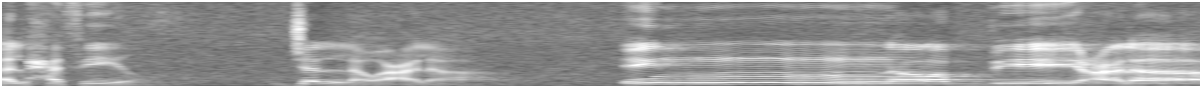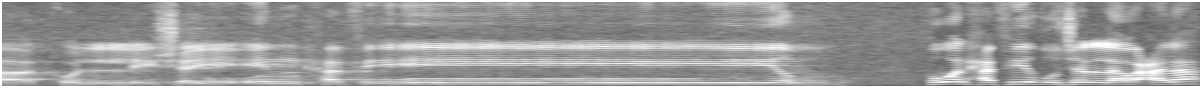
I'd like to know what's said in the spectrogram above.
الحفيظ جل وعلا. إن ربي على كل شيء حفيظ. هو الحفيظ جل وعلا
